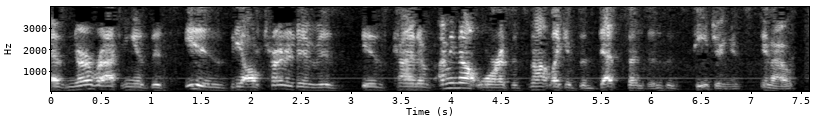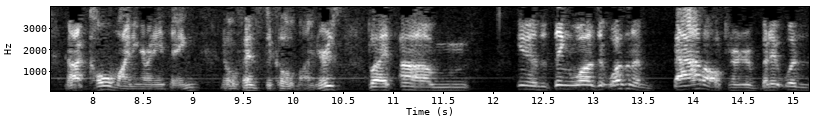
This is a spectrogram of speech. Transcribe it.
as nerve wracking as this is, the alternative is is kind of, I mean, not worse. It's not like it's a death sentence. It's teaching. It's you know, not coal mining or anything. No offense to coal miners, but um, you know, the thing was, it wasn't a bad alternative, but it was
